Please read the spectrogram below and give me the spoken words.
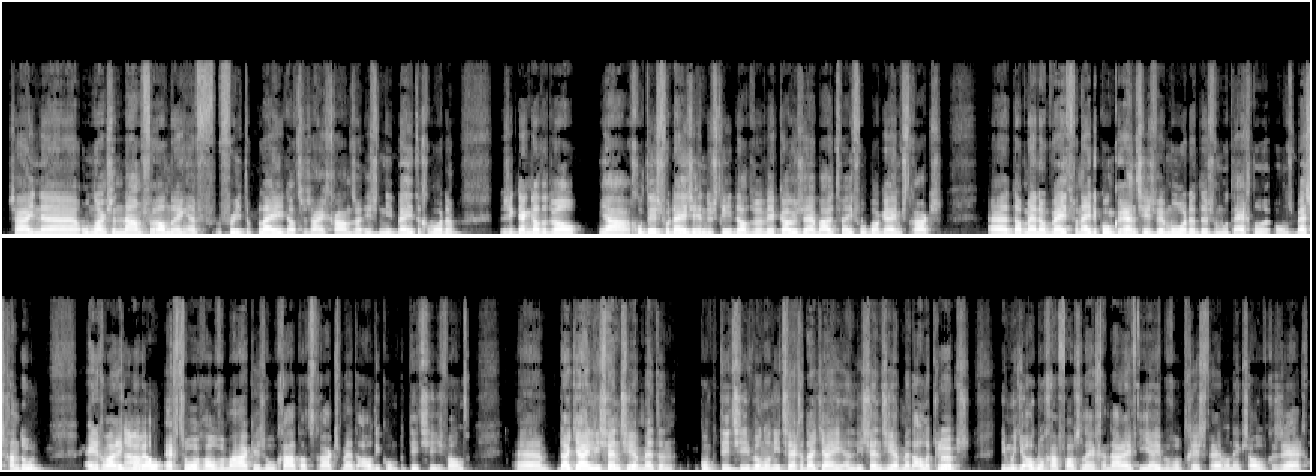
Zijn, uh, ondanks een naamsverandering en free-to-play dat ze zijn gegaan, is niet beter geworden. Dus ik denk dat het wel ja, goed is voor deze industrie dat we weer keuze hebben uit twee voetbalgames straks. Uh, dat men ook weet van hey, de concurrentie is weer moorden, dus we moeten echt ons best gaan doen. Het enige waar ik nou. me wel echt zorgen over maak is hoe gaat dat straks met al die competities. Want uh, dat jij een licentie hebt met een competitie wil nog niet zeggen dat jij een licentie hebt met alle clubs. Die moet je ook nog gaan vastleggen. En daar heeft IE bijvoorbeeld gisteren helemaal niks over gezegd.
